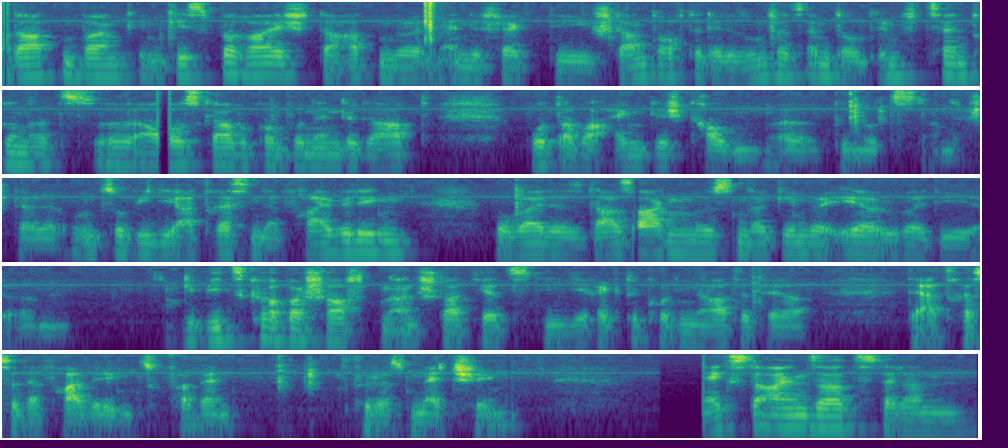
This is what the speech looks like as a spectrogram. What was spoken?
Genau. Datenbank im GIS-Bereich. Da hatten wir im Endeffekt die Standorte der Gesundheitsämter und Impfzentren als äh, Ausgabekomponente gehabt, wurde aber eigentlich kaum äh, genutzt an der Stelle. Und sowie die Adressen der Freiwilligen, wobei wir da sagen müssen, da gehen wir eher über die ähm, Gebietskörperschaften, anstatt jetzt die direkte Koordinate der, der Adresse der Freiwilligen zu verwenden für das Matching. Nächster Einsatz, der dann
